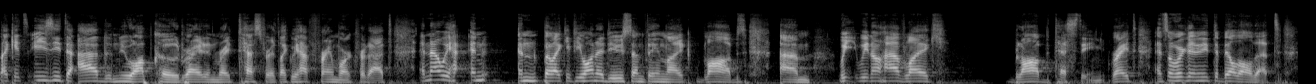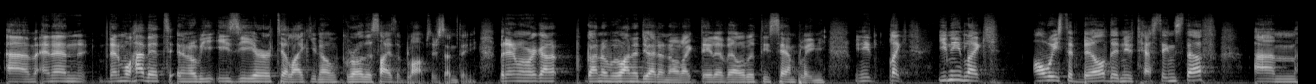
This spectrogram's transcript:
Like it's easy to add a new opcode, right, and write tests for it. Like we have framework for that. And now we have and and but like if you want to do something like blobs, um, we we don't have like blob testing, right? And so we're going to need to build all that, um, and then then we'll have it, and it'll be easier to like you know grow the size of blobs or something. But then when we're gonna gonna want to do I don't know like data availability sampling, you need like you need like always to build the new testing stuff, um,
